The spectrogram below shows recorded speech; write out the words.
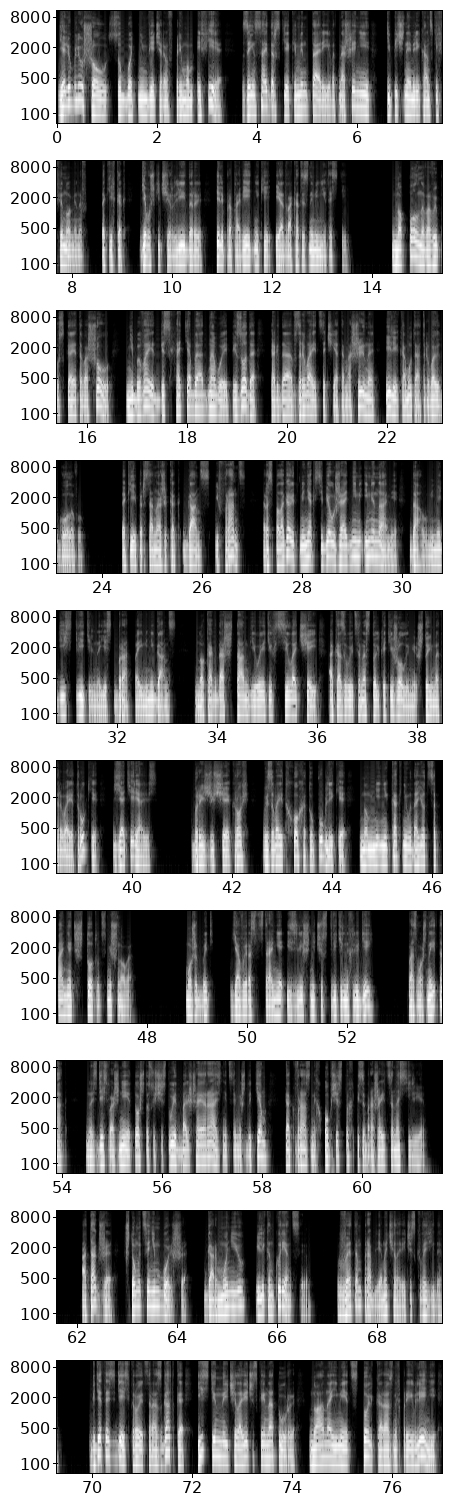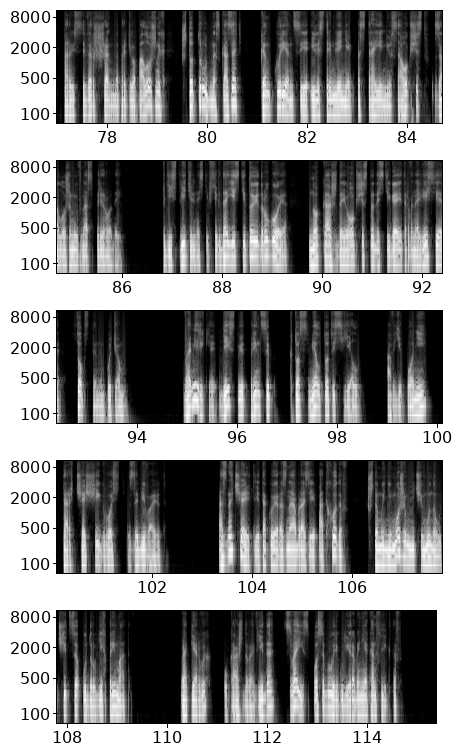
Я люблю шоу субботним вечером в прямом эфире за инсайдерские комментарии в отношении типично американских феноменов, таких как девушки-черлидеры, телепроповедники и адвокаты знаменитостей. Но полного выпуска этого шоу не бывает без хотя бы одного эпизода, когда взрывается чья-то машина или кому-то отрывают голову. Такие персонажи, как Ганс и Франц, располагают меня к себе уже одними именами. Да, у меня действительно есть брат по имени Ганс, но когда штанги у этих силачей оказываются настолько тяжелыми, что им отрывает руки, я теряюсь. Брызжущая кровь вызывает хохот у публики, но мне никак не удается понять, что тут смешного. Может быть, я вырос в стране излишне чувствительных людей? Возможно и так, но здесь важнее то, что существует большая разница между тем, как в разных обществах изображается насилие. А также, что мы ценим больше – гармонию или конкуренцию. В этом проблема человеческого вида. Где-то здесь кроется разгадка истинной человеческой натуры, но она имеет столько разных проявлений, порой совершенно противоположных, что трудно сказать, конкуренция или стремление к построению сообществ заложены в нас природой. В действительности всегда есть и то, и другое, но каждое общество достигает равновесия собственным путем. В Америке действует принцип «кто смел, тот и съел», а в Японии торчащий гвоздь забивают. Означает ли такое разнообразие подходов, что мы не можем ничему научиться у других приматов? Во-первых, у каждого вида свои способы урегулирования конфликтов.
